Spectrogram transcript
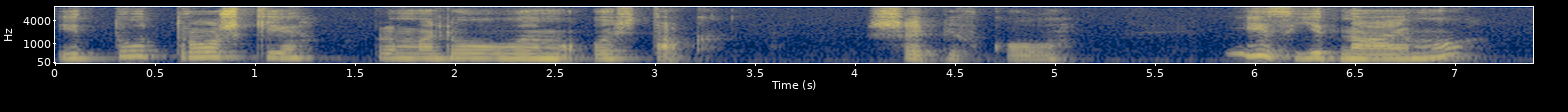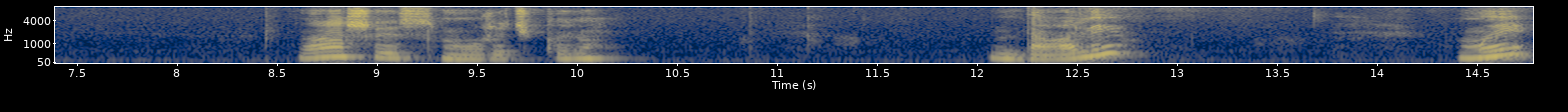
І тут трошки примальовуємо ось так ще півколо. І з'єднаємо нашою смужечкою. Далі ми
